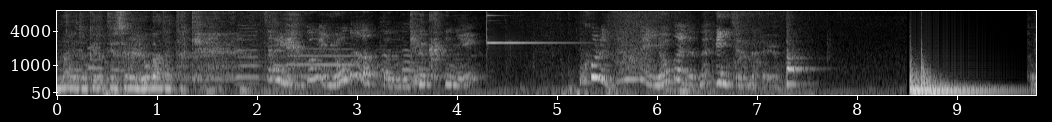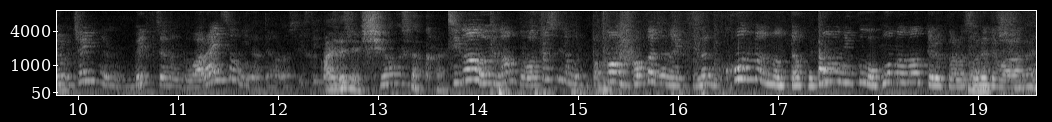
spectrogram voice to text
んなにドキドキするヨガだったっけ？じゃあこれヨガだったの？逆に？これ全然ヨガじゃないんじゃないよ。でもチャイルめっちゃなんか笑いそうになって話してたあれですね幸せだから。違うなんか私のことバカバカじゃないってなんかこんなんなったらここの肉がこんなになってるからそれで笑って。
